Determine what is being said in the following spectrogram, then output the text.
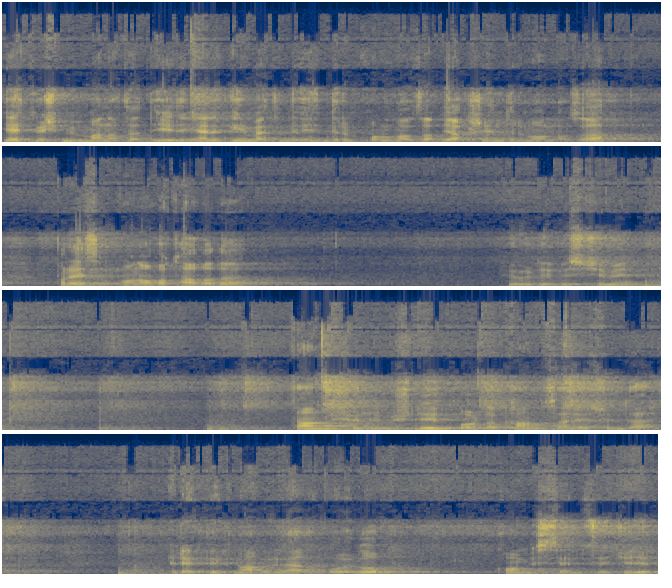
70 min manata deyilir. Yəni qiymətində endirim olunacaq, yaxşı endirim olunacaq. Bura isə qonaq otağıdır. Gördüğünüz kimi tam düşünülmüşdü. Orada üçün də elektrik namirləri qoyulub, kombi sistemi çəkilib.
